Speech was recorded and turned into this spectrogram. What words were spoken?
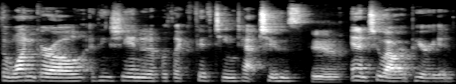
the one girl, I think she ended up with like 15 tattoos yeah. in a two hour period.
